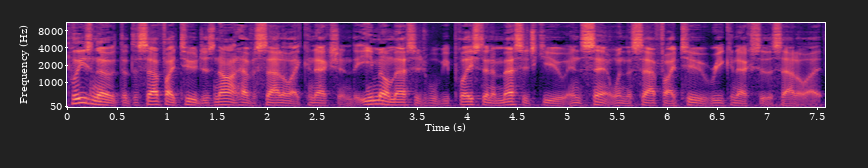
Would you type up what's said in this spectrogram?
Please note that the Sat-Fi2 does not have a satellite connection. The email message will be placed in a message queue and sent when the Sat-Fi2 reconnects to the satellite.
